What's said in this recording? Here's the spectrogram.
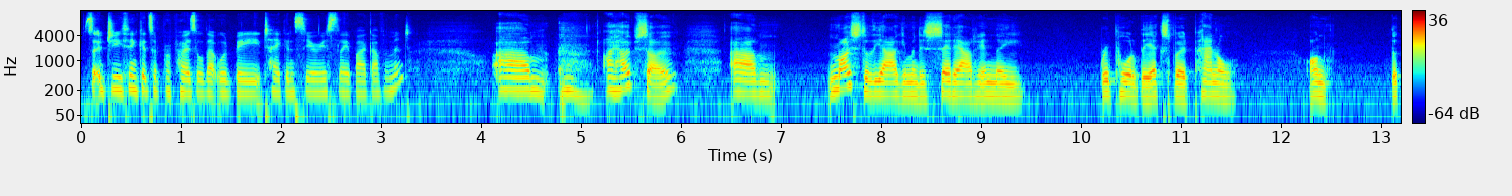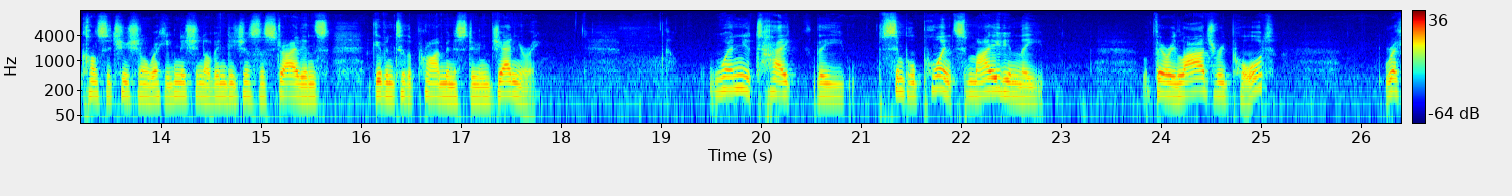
So, do you think it's a proposal that would be taken seriously by government? Um, I hope so. Um, most of the argument is set out in the report of the expert panel on the constitutional recognition of Indigenous Australians given to the Prime Minister in January. When you take the simple points made in the very large report rec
